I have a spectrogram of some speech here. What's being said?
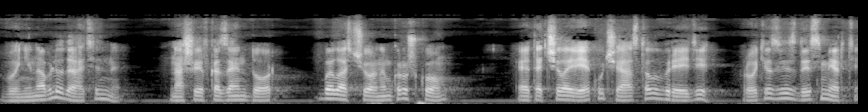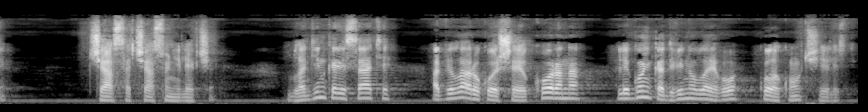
«Вы не наблюдательны. Нашивка за Эндор была с черным кружком. Этот человек участвовал в рейде против звезды смерти. Час от часу не легче. Блондинка Рисати обвела рукой шею Корона, легонько двинула его кулаком в челюсть.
